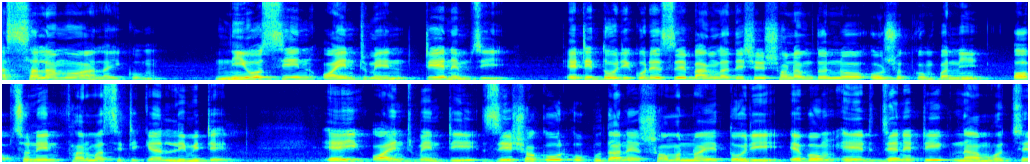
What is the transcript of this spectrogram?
আসসালামু আলাইকুম। নিওসিন অয়েন্টমেন্ট টেন এমজি এটি তৈরি করেছে বাংলাদেশের স্বনামধন্য ওষুধ কোম্পানি অপসনিন ফার্মাসিউটিক্যাল লিমিটেড। এই অয়েন্টমেন্টটি যে সকল উপাদানের সমন্বয়ে তৈরি এবং এর জেনেটিক নাম হচ্ছে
